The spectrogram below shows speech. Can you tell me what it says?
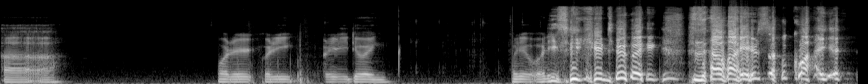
Uh. What are what are you what are you doing? What do you, what do you think you're doing? Is that why you're so quiet?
